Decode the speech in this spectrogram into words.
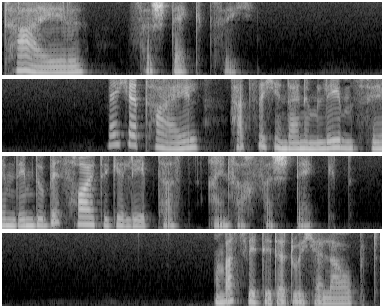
Teil versteckt sich? Welcher Teil hat sich in deinem Lebensfilm, dem du bis heute gelebt hast, einfach versteckt? Und was wird dir dadurch erlaubt?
